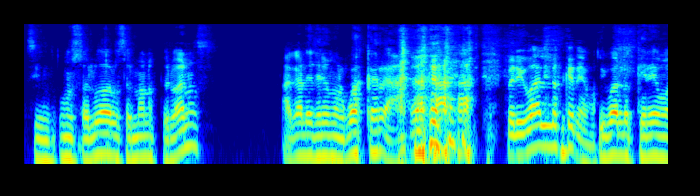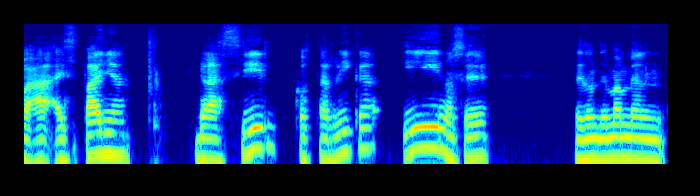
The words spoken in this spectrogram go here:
sí, un saludo a los hermanos peruanos. Acá le tenemos el Huáscar. Pero igual los queremos. Igual los queremos a, a España, Brasil, Costa Rica y no sé de dónde más me han...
